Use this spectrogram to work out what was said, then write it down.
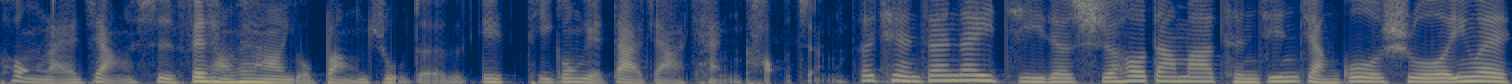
控来讲是非常非常有帮助的，给提供给大家参考这样子。而且在那一集的时候，大妈曾经讲过说，因为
